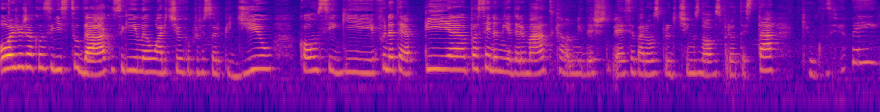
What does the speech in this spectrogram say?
hoje eu já consegui estudar, consegui ler um artigo que o professor pediu, consegui. Fui na terapia, passei na minha dermato, que ela me deixou, é, separou uns produtinhos novos para eu testar, que eu inclusive amei,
